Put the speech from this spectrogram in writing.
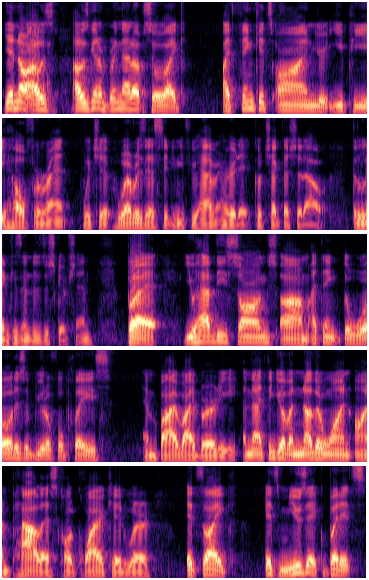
Yeah, no, I was I was gonna bring that up. So like, I think it's on your EP "Hell for Rent," which it, whoever's listening, if you haven't heard it, go check that shit out. The link is in the description. but you have these songs. Um, I think "The World Is a Beautiful Place" and "Bye Bye Birdie," and then I think you have another one on Palace called "Choir Kid," where it's like it's music, but it's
